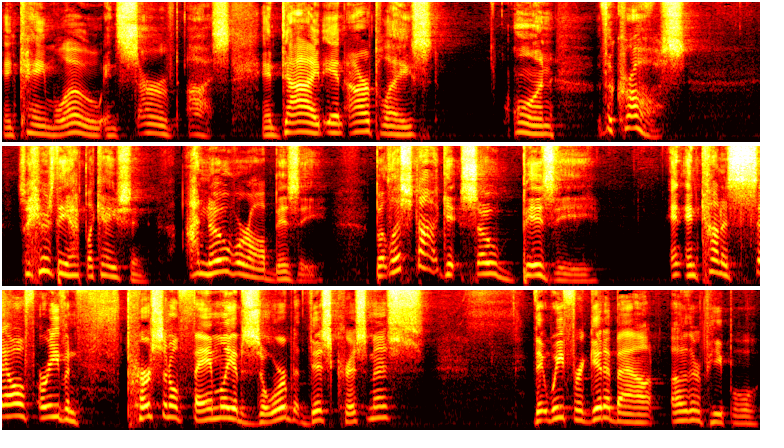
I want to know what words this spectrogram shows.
and came low and served us and died in our place on the cross. So here's the application I know we're all busy, but let's not get so busy and, and kind of self or even personal family absorbed this Christmas that we forget about other people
